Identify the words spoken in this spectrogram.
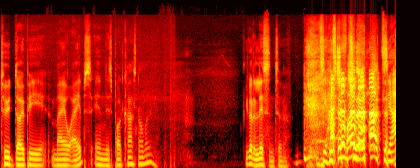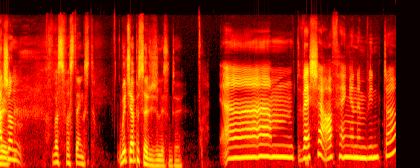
two dopey male apes in this podcast normally? You got to listen to. sie hat schon, Find schon, out out sie of hat it. schon, was, was denkst Which episode did you listen to? ähm, Wäsche aufhängen im Winter.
